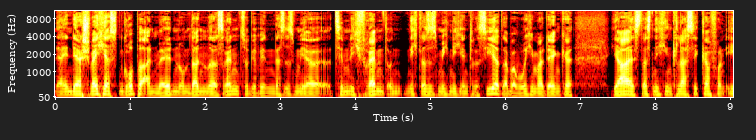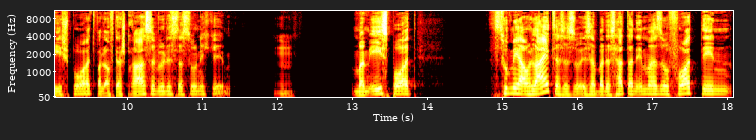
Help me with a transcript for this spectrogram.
in der schwächersten Gruppe anmelden, um dann das Rennen zu gewinnen. Das ist mir ziemlich fremd und nicht, dass es mich nicht interessiert, aber wo ich immer denke, ja, ist das nicht ein Klassiker von E-Sport? Weil auf der Straße würde es das so nicht geben. Hm. Und beim E-Sport, es tut mir auch leid, dass es so ist, aber das hat dann immer sofort den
